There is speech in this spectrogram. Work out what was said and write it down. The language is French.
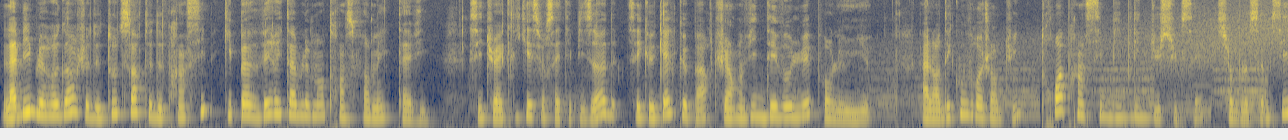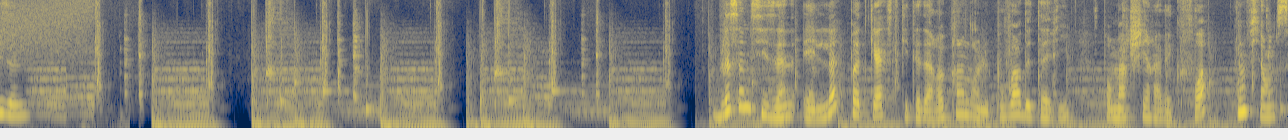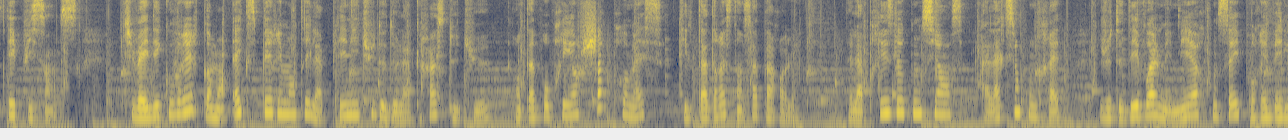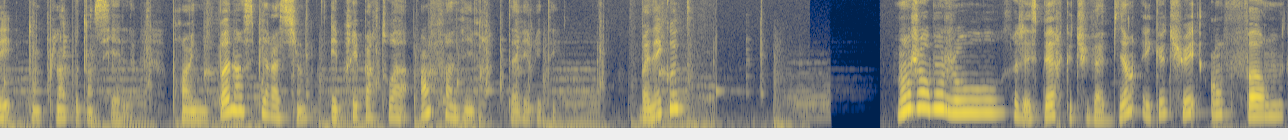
La Bible regorge de toutes sortes de principes qui peuvent véritablement transformer ta vie. Si tu as cliqué sur cet épisode, c'est que quelque part tu as envie d'évoluer pour le mieux. Alors découvre aujourd'hui trois principes bibliques du succès sur Blossom Season. Blossom Season est le podcast qui t'aide à reprendre le pouvoir de ta vie pour marcher avec foi, confiance et puissance. Tu vas y découvrir comment expérimenter la plénitude de la grâce de Dieu en t'appropriant chaque promesse qu'il t'adresse dans sa parole. De la prise de conscience à l'action concrète, je te dévoile mes meilleurs conseils pour révéler ton plein potentiel. Prends une bonne inspiration et prépare-toi à enfin vivre ta vérité. Bonne écoute Bonjour, bonjour J'espère que tu vas bien et que tu es en forme.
